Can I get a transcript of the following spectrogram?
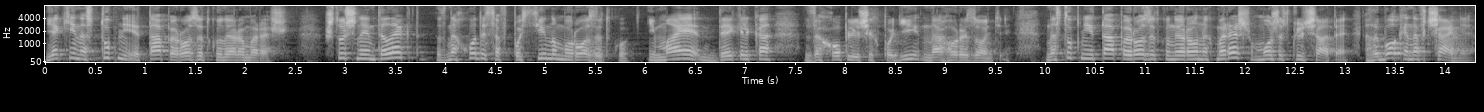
Які наступні етапи розвитку нейромереж? Штучний інтелект знаходиться в постійному розвитку і має декілька захоплюючих подій на горизонті. Наступні етапи розвитку нейронних мереж можуть включати глибоке навчання.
